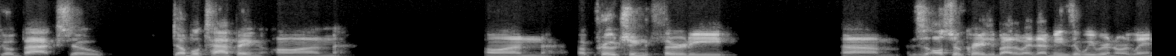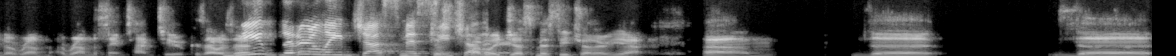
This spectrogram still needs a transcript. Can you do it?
go back. So, double tapping on on approaching thirty. Um, this is also crazy, by the way. That means that we were in Orlando around around the same time too, because I was. We at, literally just missed just each other. Probably just missed each other. Yeah. Um, the the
